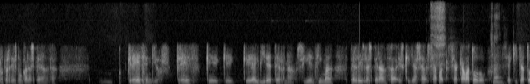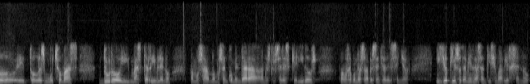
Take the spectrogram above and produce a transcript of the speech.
no perdéis nunca la esperanza creed en Dios, creed que, que, hay vida eterna. Si encima perdéis la esperanza, es que ya se, se, acaba todo, se quita todo, eh, todo es mucho más duro y más terrible, ¿no? Vamos a, vamos a encomendar a, nuestros seres queridos, vamos a ponernos en la presencia del Señor. Y yo pienso también en la Santísima Virgen, ¿no?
